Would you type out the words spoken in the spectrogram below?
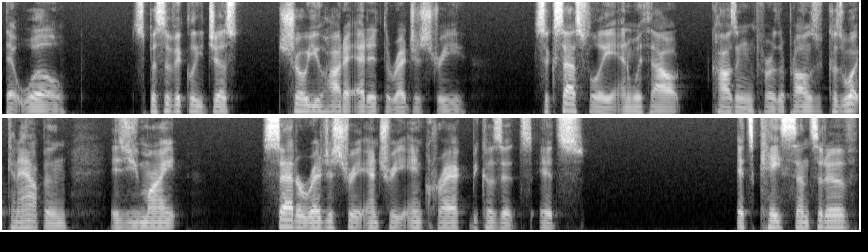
that will specifically just show you how to edit the registry successfully and without causing further problems. Because what can happen is you might set a registry entry incorrect because it's it's it's case sensitive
